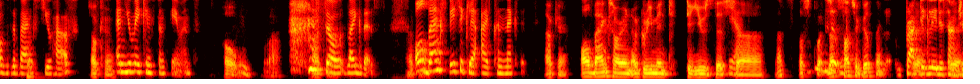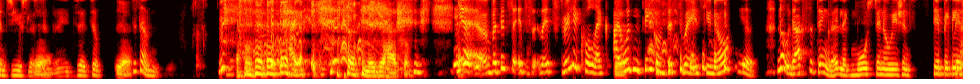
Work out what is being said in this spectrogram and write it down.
of the banks you have Okay. and you make instant payment. Oh, wow. Okay. so like this. Okay. All banks basically are connected. Okay. All banks are in agreement to use this. Yeah. Uh, that's that's quite, So- such a good thing. Practically, the sanctions useless. Yeah. It's it's a Yeah. just a Major hassle. yeah, but it's it's it's really cool. Like I wouldn't think of this ways, you know. yeah no that's the thing right like most innovations typically Yeah.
